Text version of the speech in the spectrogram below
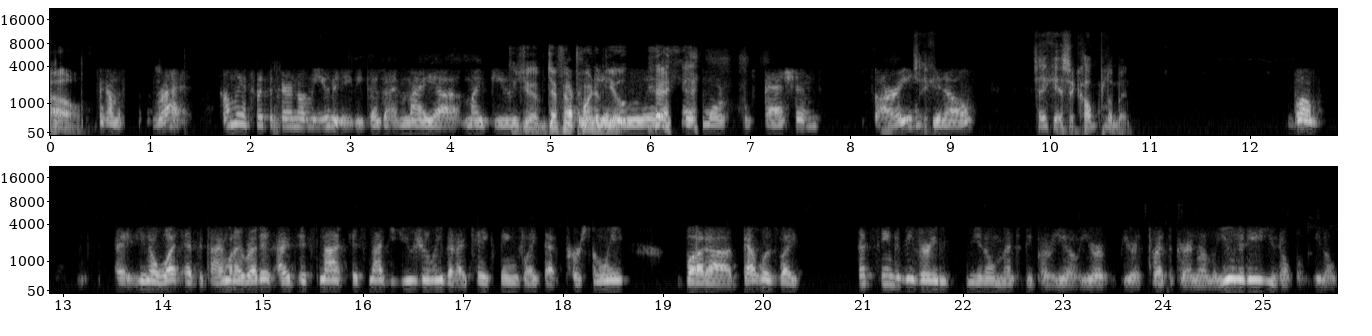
Oh, It's like I'm a threat. How am I a threat to paranormal unity? Because I, my uh, my views because you have a different point of view. more old fashioned. Sorry, you know. Take it as a compliment. Well, you know what? At the time when I read it, I, it's not it's not usually that I take things like that personally, but uh, that was like that seemed to be very you know meant to be part. You know, you're you're a threat to paranormal unity. You don't you know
